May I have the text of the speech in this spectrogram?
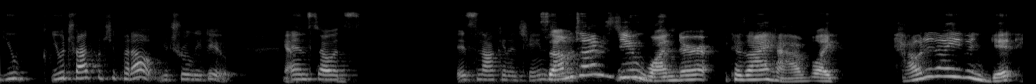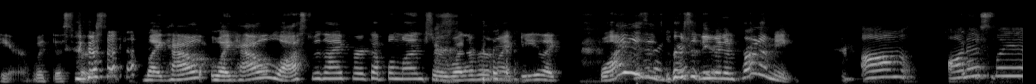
you you attract what you put out. You truly do. Yeah. and so it's it's not going to change sometimes do you wonder because i have like how did i even get here with this person? Like how like how lost was i for a couple months or whatever it might be? Like why is this person even in front of me? Um honestly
